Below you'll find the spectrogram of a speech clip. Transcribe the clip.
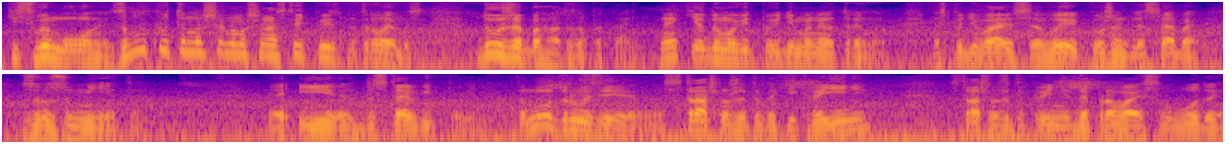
Якісь вимоги. Заблокуйте машину, машина стоїть поїзд на тролейбус. Дуже багато запитань, на які, я думаю, відповіді ми не отримаємо. Я сподіваюся, ви кожен для себе зрозумієте і дасте відповіді. Тому, друзі, страшно жити в такій країні, страшно жити в країні, де права і свободи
